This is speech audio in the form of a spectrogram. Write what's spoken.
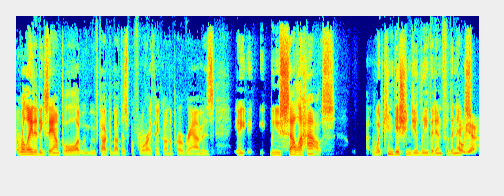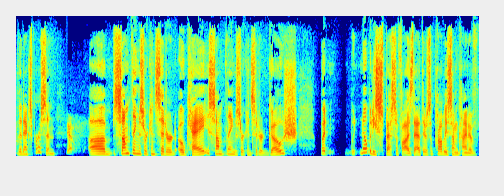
a related example, uh, we- we've talked about this before, I think, on the program, is when you sell a house, what condition do you leave it in for the next Oh, yeah. the next person? Yeah. Um, some things are considered okay, some things are considered gauche, but nobody specifies that. There's a, probably some kind of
